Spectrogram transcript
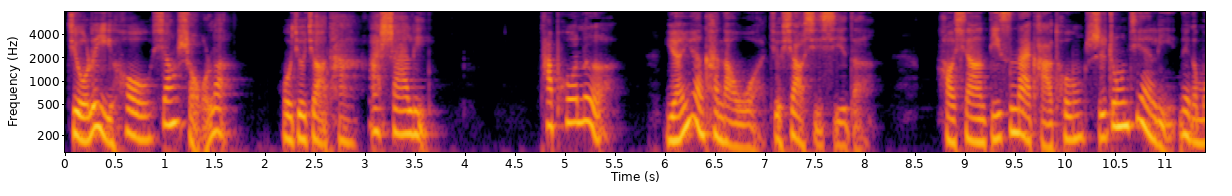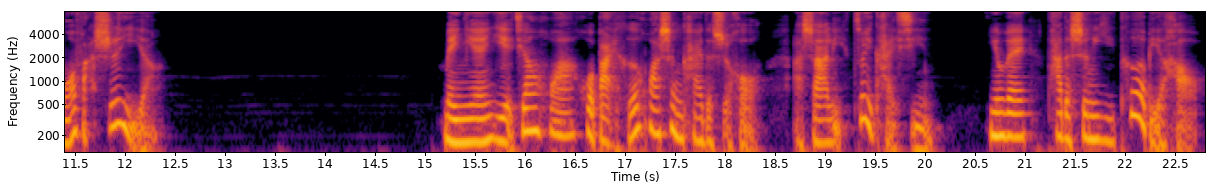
久了以后相熟了。我就叫他阿莎莉，他颇乐，远远看到我就笑嘻嘻的，好像迪斯奈卡通《时钟剑》里那个魔法师一样。每年野姜花或百合花盛开的时候，阿莎莉最开心，因为她的生意特别好。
